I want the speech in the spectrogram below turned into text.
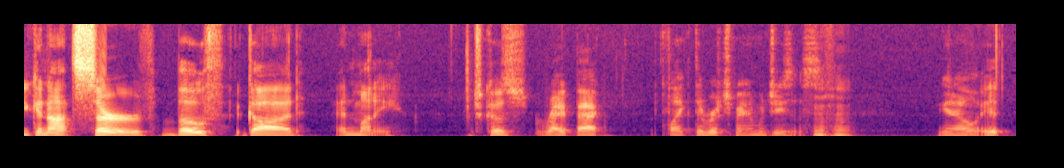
You cannot serve both God and money, which goes right back like the rich man with Jesus. Mm-hmm. You know, it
